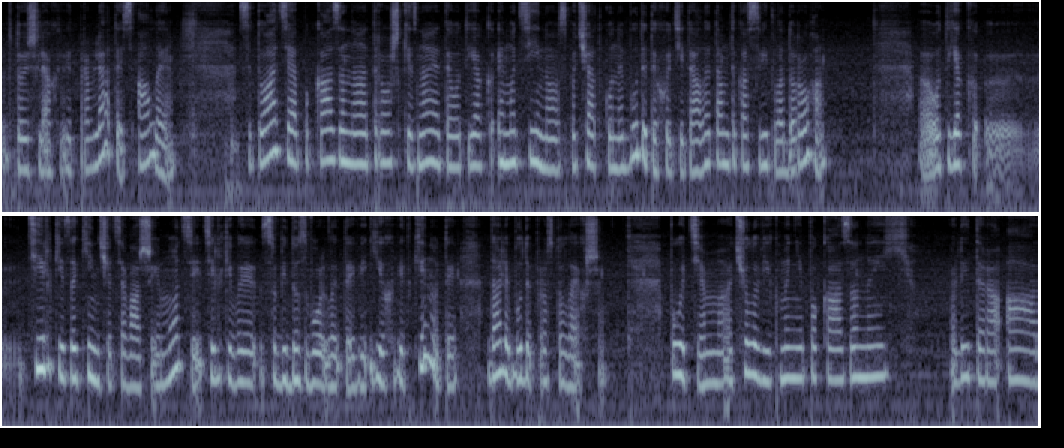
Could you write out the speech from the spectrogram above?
в той шлях відправлятись, але ситуація показана трошки, знаєте, от як емоційно спочатку не будете хотіти, але там така світла дорога. Е, От як е, тільки закінчаться ваші емоції, тільки ви собі дозволите їх відкинути, далі буде просто легше. Потім е, чоловік мені показаний, літера А,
